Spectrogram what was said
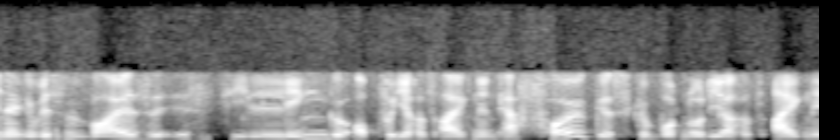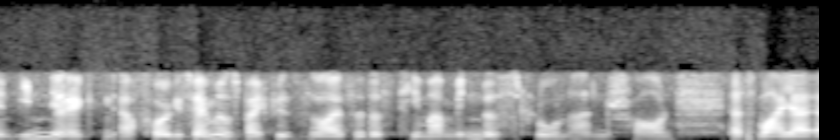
In einer gewissen Weise ist die Linke Opfer ihres eigenen Erfolges geworden oder ihres eigenen indirekten Erfolges. Wenn wir uns beispielsweise das Thema Mindestlohn anschauen, das war ja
